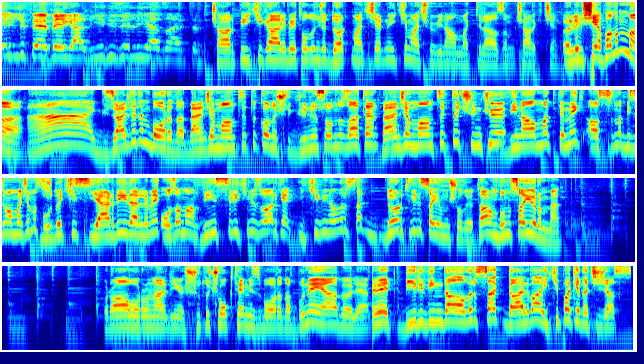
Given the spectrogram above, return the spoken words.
50 FP geldi. 750 geldi zannettim. Çarpı 2 galibiyet olunca 4 maç yerine 2 maç mı win almak lazım çark için? Öyle bir şey yapalım mı? Ha, güzel dedim bu arada. Bence mantıklı konuştu. Günün sonunda zaten bence mantıklı çünkü win almak demek aslında bizim amacımız buradaki yerde ilerlemek. O zaman win streak'imiz varken 2 win alırsak 4 win sayılmış oluyor. Tamam bunu sayıyorum ben. Bravo Ronaldinho. Şutu çok temiz bu arada. Bu ne ya böyle? Evet bir win daha alırsak galiba 2 paket açacağız.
